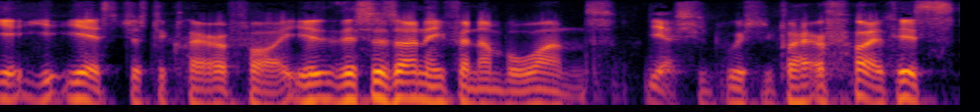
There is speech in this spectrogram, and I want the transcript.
Y- y- yes, just to clarify, this is only for number ones. Yes. We should, we should clarify this.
